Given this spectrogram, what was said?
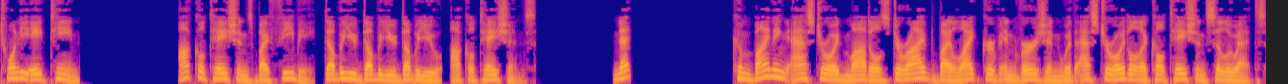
2018 Occultations by Phoebe, www. Occultations. Net Combining asteroid models derived by lightcurve inversion with asteroidal occultation silhouettes,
